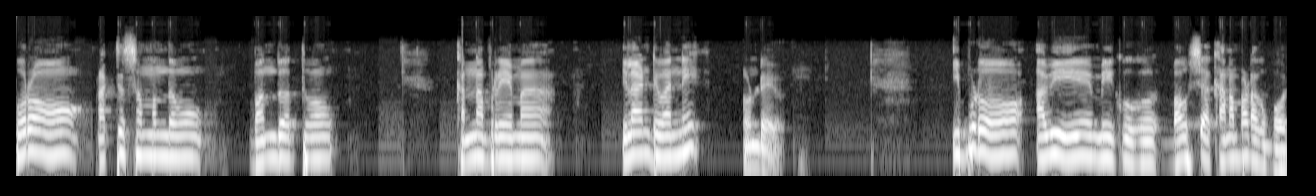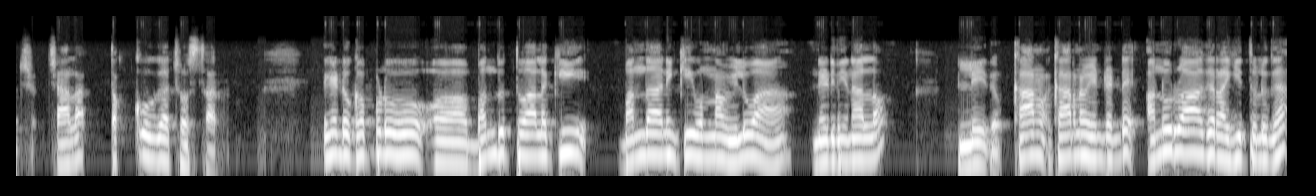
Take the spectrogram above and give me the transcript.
పూర్వం రక్త సంబంధము బంధుత్వం కన్న ప్రేమ ఇలాంటివన్నీ ఉండేవి. ఇప్పుడు అవి మీకు బహుశా కనపడకపోవచ్చు. చాలా తక్కువగా చూస్తారు. ఎందుకంటే ఒకప్పుడు బంధుత్వాలకి బంధానికి ఉన్న విలువ నేటి దినాల్లో లేదు. కారణం కారణం ఏంటంటే అనురాగ రహితులుగా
